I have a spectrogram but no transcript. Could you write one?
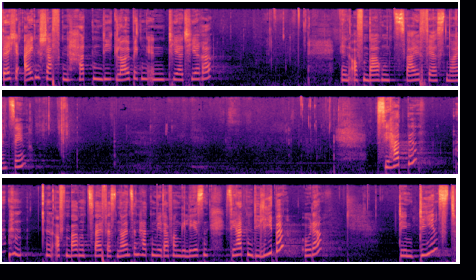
Welche Eigenschaften hatten die Gläubigen in Thyatira? In Offenbarung 2, Vers 19. Sie hatten, in Offenbarung 2, Vers 19 hatten wir davon gelesen, sie hatten die Liebe, oder? Den Dienst,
